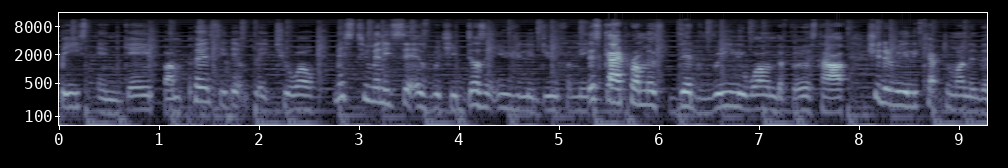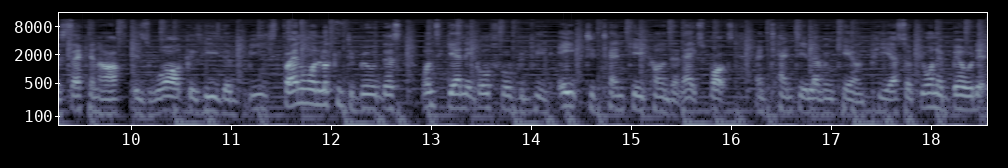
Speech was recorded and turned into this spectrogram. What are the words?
beast in game. Van Persie didn't play too well, missed too many sitters which he doesn't usually do for me. This guy Promise did really well in the first half. Should have really kept him on in the second half as well because he's a beast. For anyone looking to build this, once again, it goes for between 8 to 10k coins on Xbox and 10 to 11k on PS. So if you want to build it,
